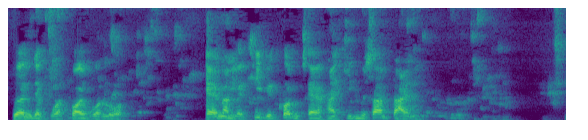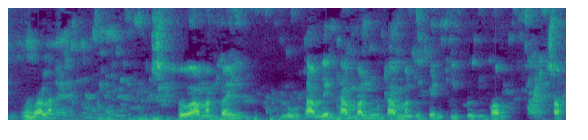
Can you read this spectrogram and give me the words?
เพื่อนจะบวชปล่อยบวชโลดแค่นั้นแหละที่เป็นคนแช่หากินไปสร้างตายนี่ มันว่าล่ะเพราะว่ามันไปรูถ้ำเรียนถ้ำบรรลุถ้ำมันจะเป็นที่พึ่งของสรรพ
